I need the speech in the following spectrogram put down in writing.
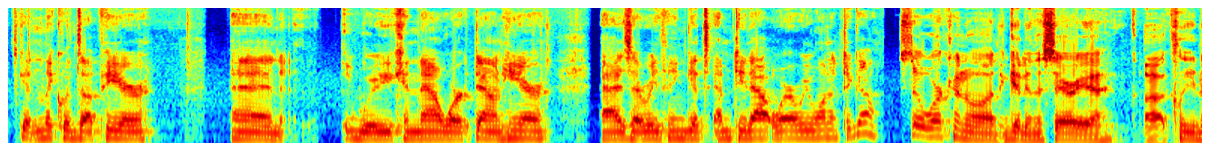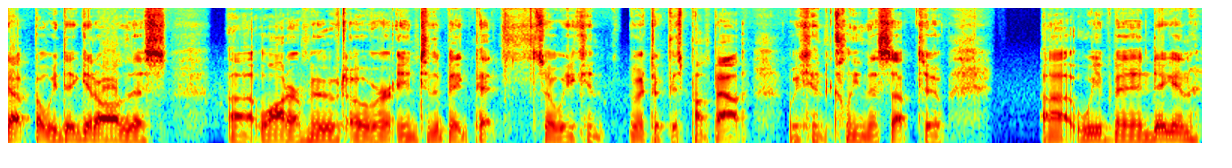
It's getting liquids up here. And we can now work down here as everything gets emptied out where we want it to go. Still working on getting this area uh, cleaned up, but we did get all this uh, water moved over into the big pit. So we can, I took this pump out, we can clean this up too. Uh, we've been digging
